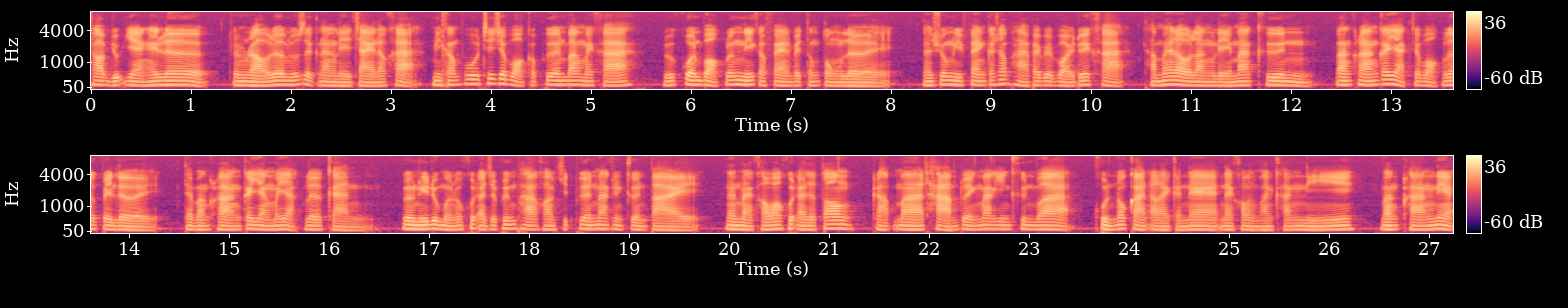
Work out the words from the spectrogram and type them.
ชอบยุแยงให้เลิก จนเราเริ่มรู้สึกลังเลใจแล้วค่ะ มีคำพูดที่จะบอกกับเพื่อนบ้างไหมคะ หรือควรบอกเรื่องนี้กับแฟนไปตรงๆเลย แล้วช่วงนี้แฟนก็ชอบหายไปบ่อยๆด้วยค่ะทำให้เราลังเลมากขึ้น บางครั้งก็อยากจะบอกเลิกไปเลย แต่บางครั้งก็ยังไม่อยากเลิกกัน รื่องนี้ดูเหมือนว่าคุณอาจจะพึ่งพาความคิดเพื่อนมากจนเกินไป นั่นหมายความว่าคุณอาจจะต้องกลับมาถามตัวเองมากยิ่งขึ้นว่า คุณต้องการอะไรกันแน่ในความสัมพันธ์ครั้งนี้ บางครั้งเนี่ย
